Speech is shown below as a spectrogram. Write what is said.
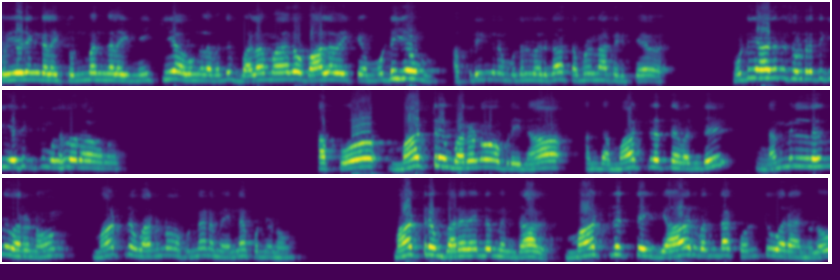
துயரங்களை துன்பங்களை நீக்கி அவங்கள வந்து வளமாக வாழ வைக்க முடியும் அப்படிங்கிற முதல்வர் தான் தமிழ்நாட்டுக்கு தேவை. முடியாதுன்னு சொல்றதுக்கு எதுக்கு முதல்வர் ஆகணும்? அப்போ மாற்றம் வரணும் அப்படின்னா அந்த மாற்றத்தை வந்து நம்மில இருந்து வரணும் மாற்றம் வரணும் அப்படின்னா நம்ம என்ன பண்ணணும்? மாற்றம் வர வேண்டும் என்றால் மாற்றத்தை யார் வந்தா கொண்டு வராங்களோ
